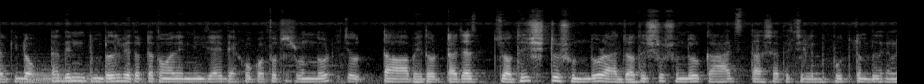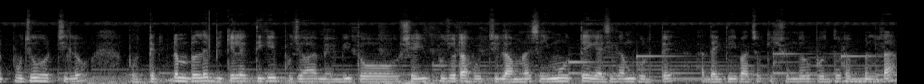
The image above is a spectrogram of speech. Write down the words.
আর কি। ডগটা দিন টেম্পলের ভেতরটা তোমাদের নিয়ে যায় দেখো কতটা সুন্দর। তা ভেতরটা যা যথেষ্ট সুন্দর আর যথেষ্ট সুন্দর কাজ। তার সাথে ছিল বুদ্ধ টেম্পল এখানে পুজো হচ্ছিল। প্রত্যেকটা টেম্পলে বিকেলের দিকেই পুজো হয় মেবি তো সেই পুজোটা হচ্ছিল। আমরা সেই মুহূর্তেই গেছিলাম ঘুরতে। দেখতেই পাচ্ছ কি সুন্দর বুদ্ধ টেম্পলটা।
